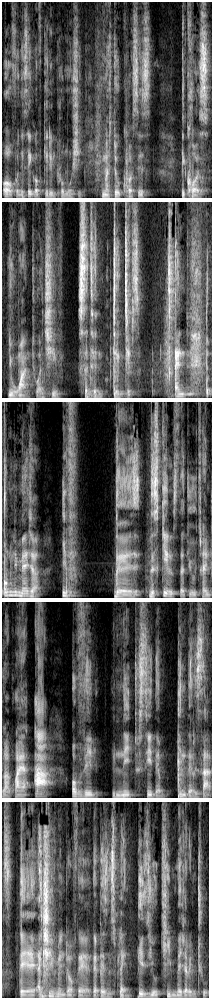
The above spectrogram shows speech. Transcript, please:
or for the sake of getting promotion. You must do courses because you want to achieve certain objectives. And the only measure if the, the skills that you're trying to acquire are of value, you need to see them in the results. The achievement of the, the business plan is your key measuring tool,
